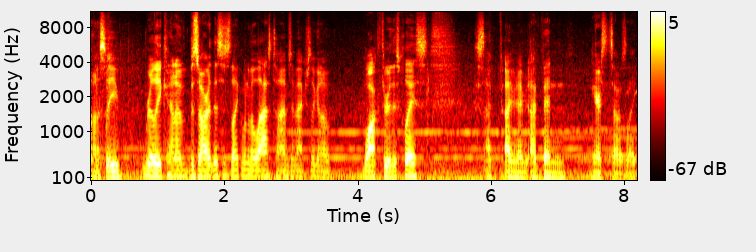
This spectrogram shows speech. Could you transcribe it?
Honestly really kind of bizarre. This is like one of the last times I'm actually gonna walk through this place. I've, I mean, I've been here since I was like,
